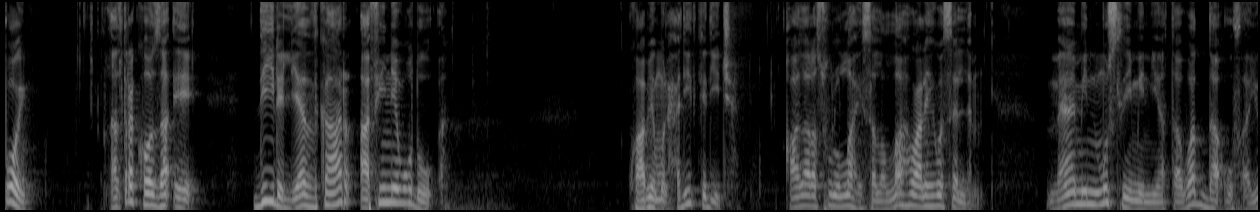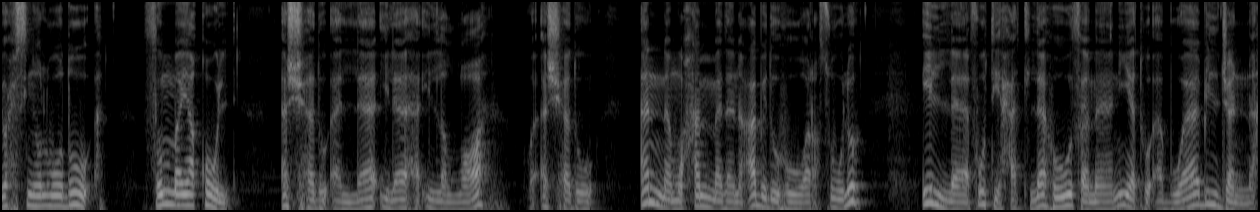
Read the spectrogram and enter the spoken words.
Poi, l'altra cosa è dire gli adhkar a fine wudu. Qua abbiamo il hadith che dice قال رسول الله صلى الله عليه وسلم ما من مسلم يتوضأ فيحسن الوضوء ثم يقول أشهد أن لا إله إلا الله وأشهد أن محمدا عبده ورسوله إلا فتحت له ثمانية أبواب الجنة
